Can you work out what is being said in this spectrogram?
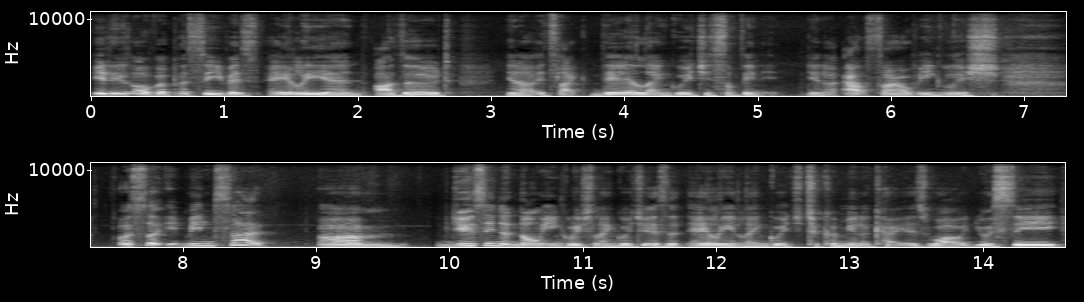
it is often perceived as alien, othered. You know, it's like their language is something you know outside of English. Also, it means that um, using the non-English language as an alien language to communicate as well. You see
